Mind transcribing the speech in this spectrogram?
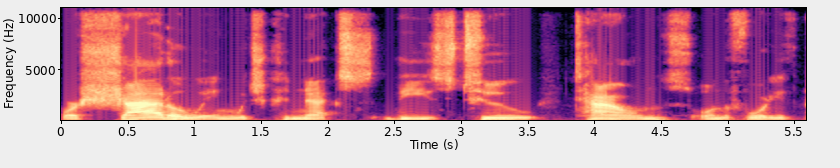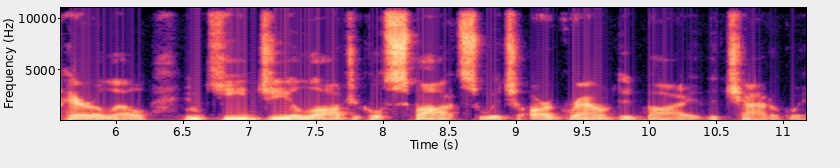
or shadowing which connects these two towns on the 40th parallel in key geological spots which are grounded by the Chautauquan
